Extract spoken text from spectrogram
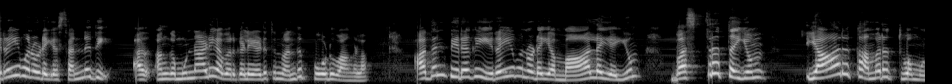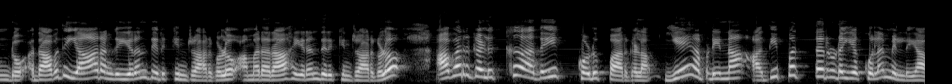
இறைவனுடைய சன்னதி அங்க முன்னாடி அவர்களை எடுத்துன்னு வந்து போடுவாங்களாம். அதன் பிறகு இறைவனுடைய மாலையையும் வஸ்திரத்தையும் யாருக்கு அமரத்துவம் உண்டோ அதாவது யார் அங்கு இறந்திருக்கின்றார்களோ அமரராக இறந்திருக்கின்றார்களோ அவர்களுக்கு அதை கொடுப்பார்களாம். ஏன் அப்படின்னா அதிபத்தருடைய குலம் இல்லையா?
